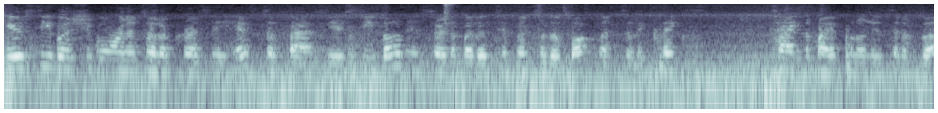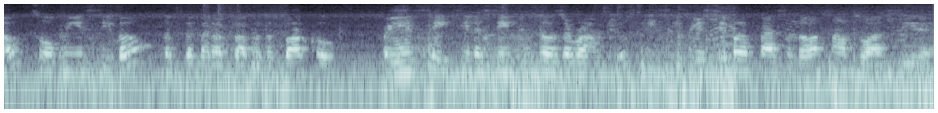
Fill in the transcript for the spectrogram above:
Your seatbelt should be worn until the crest of hips to fasten your seatbelt. Insert the metal tip into the buckle until it clicks. Tighten by pulling it in the belt. To open your seatbelt, lift the metal flap of the buckle. For your safety and the safety of those around you, please keep your seatbelt fastened all times while seated.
